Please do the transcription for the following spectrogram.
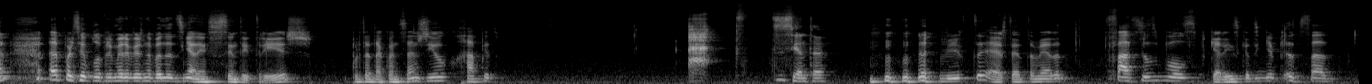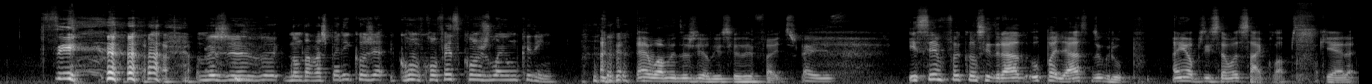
Apareceu pela primeira vez na banda desenhada em 63. Portanto, há quantos anos, Diogo? Rápido. 60. Viste? Esta também era fácil de bolso, porque era isso que eu tinha pensado. Sim! Mas eh, não estava à espera e conge... con- confesso que congelei um bocadinho. É o Homem do Gelo e os seus efeitos. É isso. E sempre foi considerado o palhaço do grupo, em oposição a Cyclops, que era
